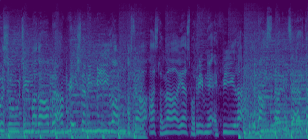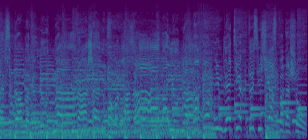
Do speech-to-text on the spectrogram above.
мы шутим о добром, вечном и милом А все остальное смотри вне эфира У нас на концертах всегда многолюдно Наша любовь, она обоюдна Напомним для тех, кто сейчас подошел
